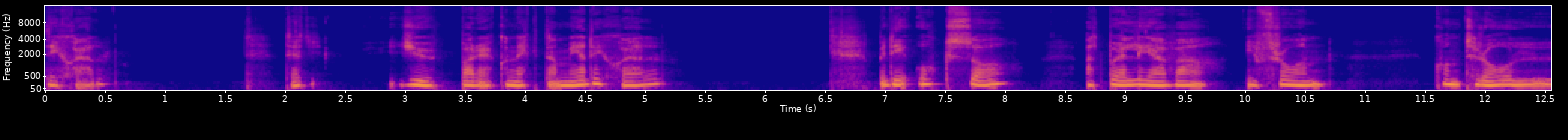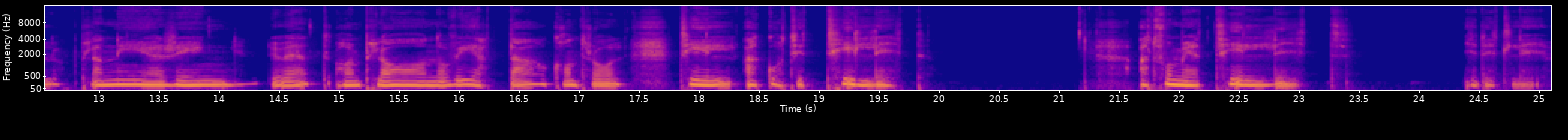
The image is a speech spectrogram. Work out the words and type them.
dig själv. Till att djupare connecta med dig själv. Men det är också att börja leva ifrån kontroll, planering, du vet, ha en plan och veta och kontroll, till att gå till tillit. Att få mer tillit i ditt liv.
